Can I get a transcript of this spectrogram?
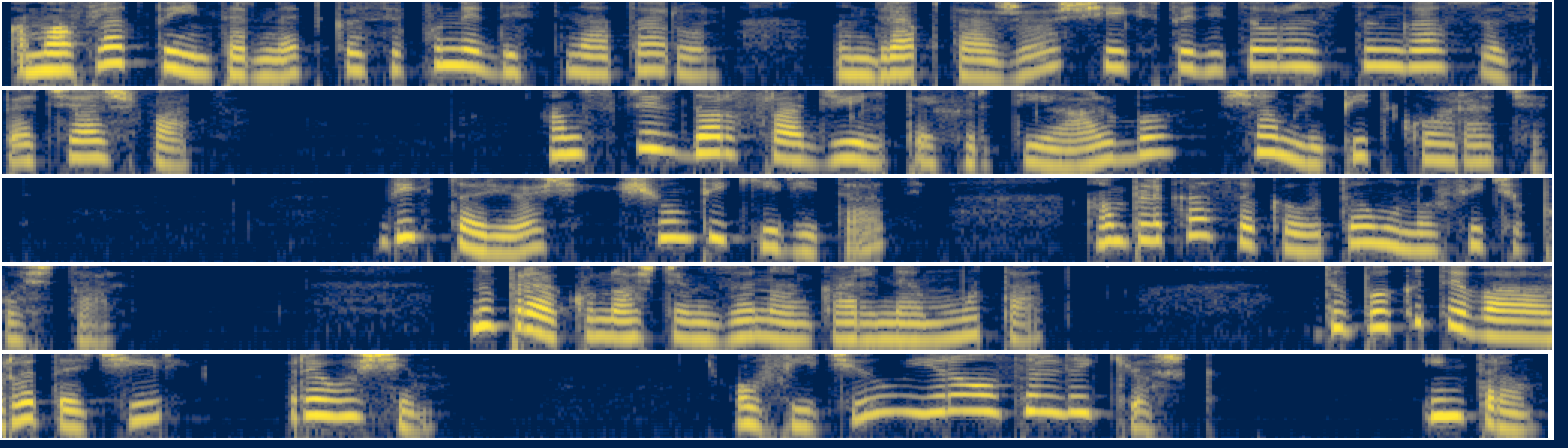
Am aflat pe internet că se pune destinatarul în dreapta jos și expeditorul în stânga sus, pe aceeași față. Am scris doar fragil pe hârtie albă și am lipit cu aracet. Victorioși și un pic iritați, am plecat să căutăm un oficiu poștal. Nu prea cunoaștem zona în care ne-am mutat. După câteva rătăciri, reușim. Oficiu era un fel de chioșc. Intrăm.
